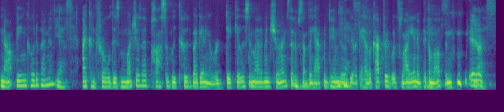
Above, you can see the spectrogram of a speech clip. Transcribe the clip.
not being codependent. Yes. I controlled as much as I possibly could by getting a ridiculous amount of insurance that if something happened to him, there would be Mm-hmm. Like a helicopter that would fly in and pick him up and air, Yes.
